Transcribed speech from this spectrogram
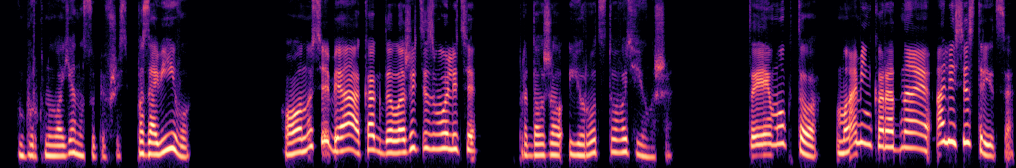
— буркнула я, насупившись. «Позови его». «Он у себя, как доложить изволите?» — продолжал ее родствовать юноша. «Ты ему кто? Маменька родная, али сестрица?»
